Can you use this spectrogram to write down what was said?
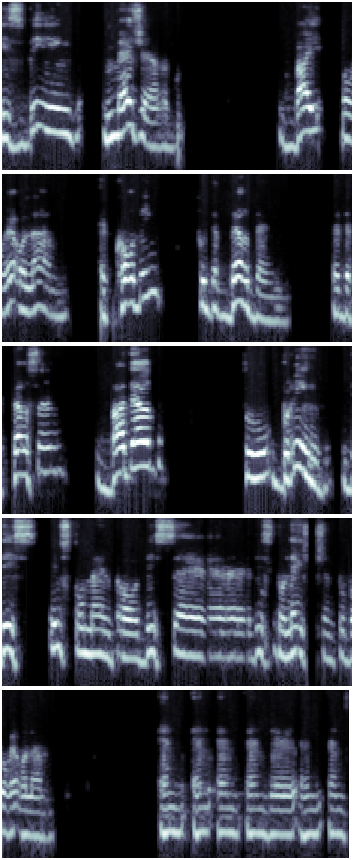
is being measured by Bore Olam according to the burden that the person bothered to bring this instrument or this uh, this donation to Bore Olam. And and and and uh, and and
